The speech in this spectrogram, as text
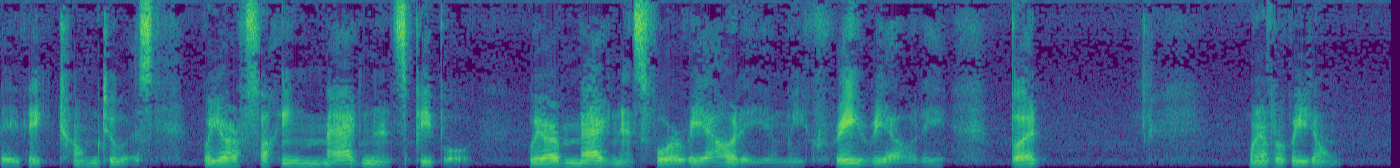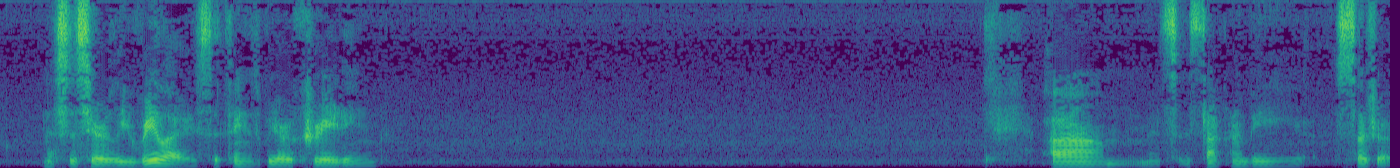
They, they come to us. We are fucking magnets, people. We are magnets for reality, and we create reality. But whenever we don't necessarily realize the things we are creating. Um, it's, it's not going to be such a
